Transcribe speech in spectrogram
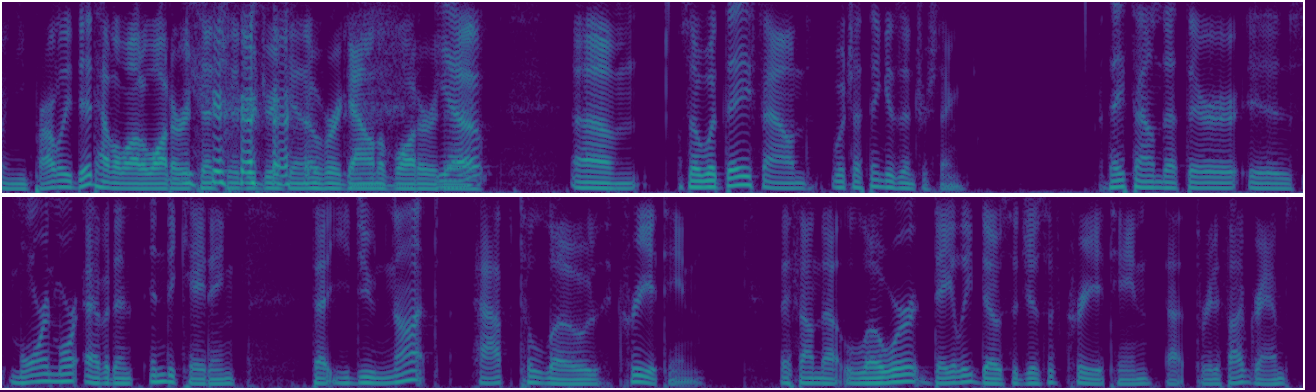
and you probably did have a lot of water retention if you're drinking over a gallon of water a day. Um, so what they found, which I think is interesting, they found that there is more and more evidence indicating that you do not have to load creatine. They found that lower daily dosages of creatine, that three to five grams,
